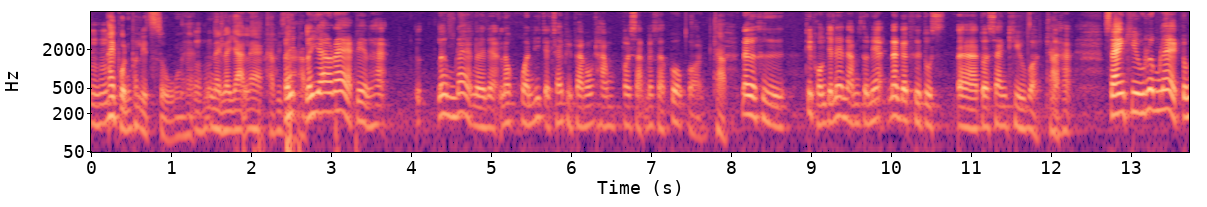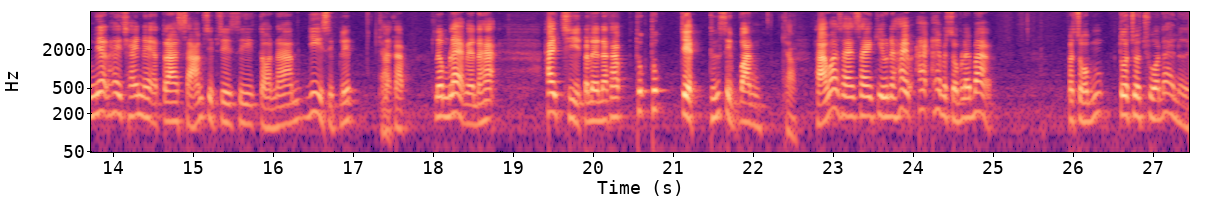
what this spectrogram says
อือฮึ ให้ผลผลิตสูงนะฮะอือฮึในระยะแรกครับพี่ระจ๋าครับ ระยะแรกเนี่ยนะฮะ เริ่มแรกเลยเนี่ยเราควรที่จะใช้ผลิตภัณฑ์ของทางบริษัทเบสโก้ก่อน ครับ นั่นก็คือที่ผมจะแนะนำตัวเนี้ยนั่นก็คือตัวเอ่อตัวแซงคิวก่อนครับ นะฮะแซงคิวเริ่มแรกตรงเนี้ยให้ใช้ในอัตรา 30 ซีซีต่อน้ำ20 ลิตรนะครับเริ่มแรกเลยนะฮะให้ฉีดไปเลยนะครับ ทุกๆ7ถึง10 วัน ครับ ถามว่าแซงแซงคิวเนี่ยให้ให้ให้ผสมอะไรบ้าง ผสมตัวชัวชัวร์ๆได้เลย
